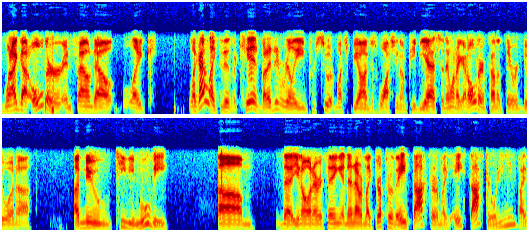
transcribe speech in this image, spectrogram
when I got older and found out, like like I liked it as a kid, but I didn't really pursue it much beyond just watching on PBS. And then when I got older and found that they were doing a a new TV movie, um, that you know and everything, and then I would like they're up to the Eighth Doctor. I'm like Eighth Doctor, what do you mean by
